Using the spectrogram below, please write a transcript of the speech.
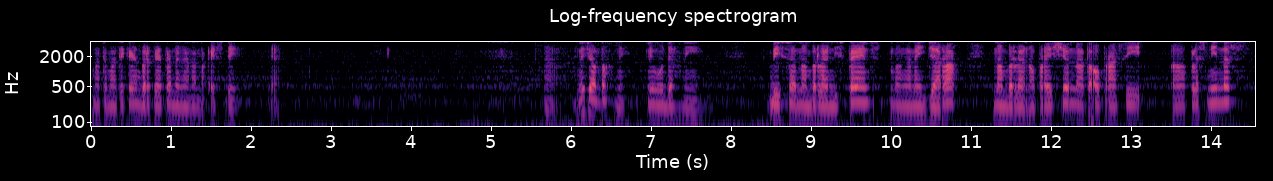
matematika yang berkaitan dengan anak SD. Ya. Nah, ini contoh nih, ini mudah nih. Bisa number line distance mengenai jarak, number line operation atau operasi uh, plus minus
